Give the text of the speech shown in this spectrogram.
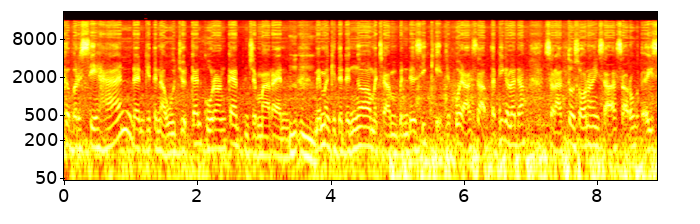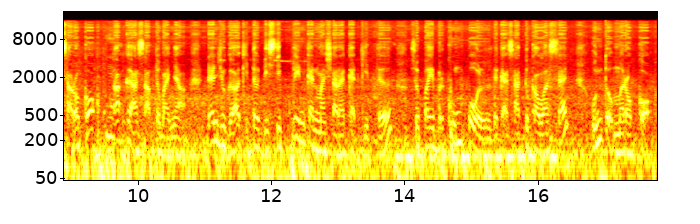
kebersihan dan kita nak wujudkan kurangkan pencemaran. Mm-mm. Memang kita dengar macam benda sikit je pun asap tapi kalau dah 100 orang isap asap ro- eh, isap rokok Ya. tak ke asap tu banyak. Dan juga kita disiplinkan masyarakat kita supaya berkumpul dekat satu kawasan untuk merokok.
